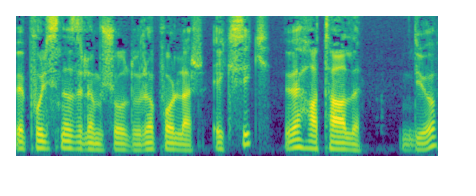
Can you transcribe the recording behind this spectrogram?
ve polisin hazırlamış olduğu raporlar eksik ve hatalı diyor.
